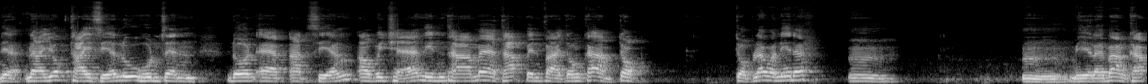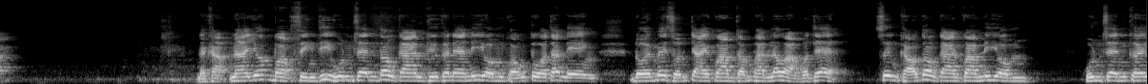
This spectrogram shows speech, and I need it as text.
เนี่ย นายกไทยเสียรู้ฮุนเซนโดนแอบอัดเสียง เอาไปแฉนินทาแม่ทัพเป็นฝ่ายตรงข้ามจบ จบแล้ววันนี้นะ อืม อืม มีอะไรบ้างครับ นะครับ นายกบอกสิ่งที่ฮุนเซนต้องการคือคะแนนนิยมของตัวท่านเอง โดยไม่สนใจความสัมพันธ์ระหว่างประเทศ ซึ่งเขาต้องการความนิยมฮุนเซนเคย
